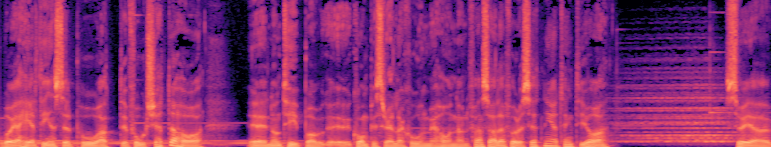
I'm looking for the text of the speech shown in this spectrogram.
var jag helt inställd på att eh, fortsätta ha eh, någon typ av eh, kompisrelation med honom. Det fanns alla förutsättningar tänkte jag. Så jag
